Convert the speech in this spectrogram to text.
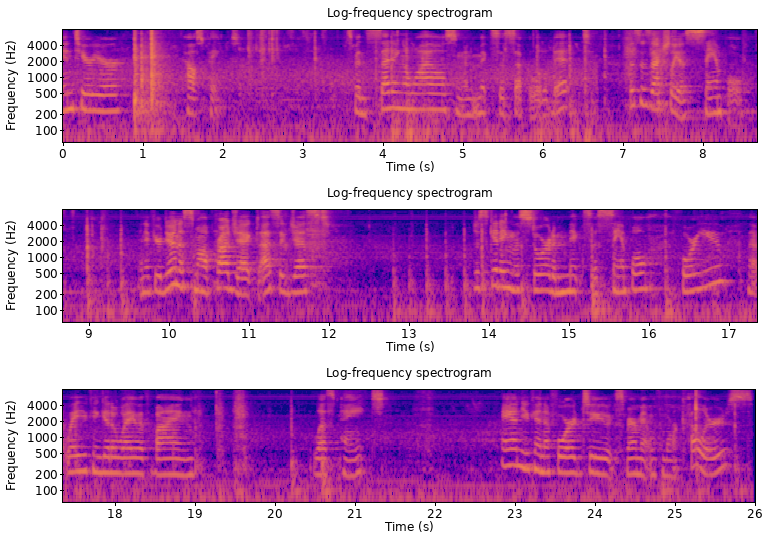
interior house paint. It's been setting a while, so I'm gonna mix this up a little bit. This is actually a sample and if you're doing a small project, I suggest just getting the store to mix a sample for you. That way you can get away with buying less paint. And you can afford to experiment with more colors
